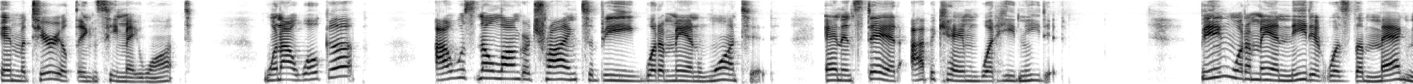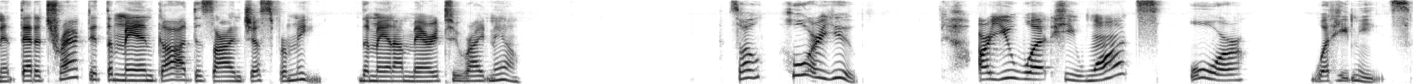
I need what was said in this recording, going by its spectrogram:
and material things he may want. When I woke up, I was no longer trying to be what a man wanted, and instead I became what he needed. Being what a man needed was the magnet that attracted the man God designed just for me, the man I'm married to right now. So, who are you? Are you what he wants or what he needs?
